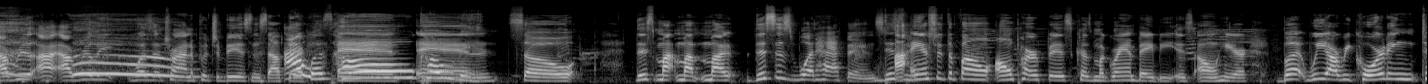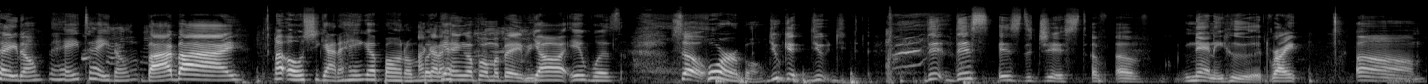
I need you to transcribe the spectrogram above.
I really, I, I really wasn't trying to put your business out there. I was whole COVID. and so this my, my my this is what happens. This- I answered the phone on purpose because my grandbaby is on here. But we are recording Tatum. hey, Tatum. Bye bye. Uh oh, she got to hang up on him. I gotta hang up on my baby. Y'all, it was So horrible. You get you. thi- this is the gist of of nannyhood, right? Um,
